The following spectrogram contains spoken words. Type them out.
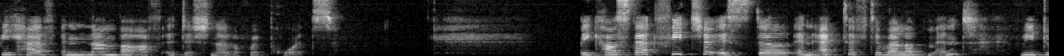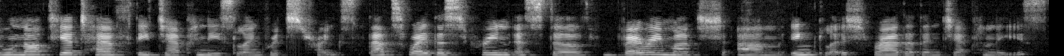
we have a number of additional reports. Because that feature is still in active development, we do not yet have the Japanese language strings. That's why the screen is still very much um, English rather than Japanese.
